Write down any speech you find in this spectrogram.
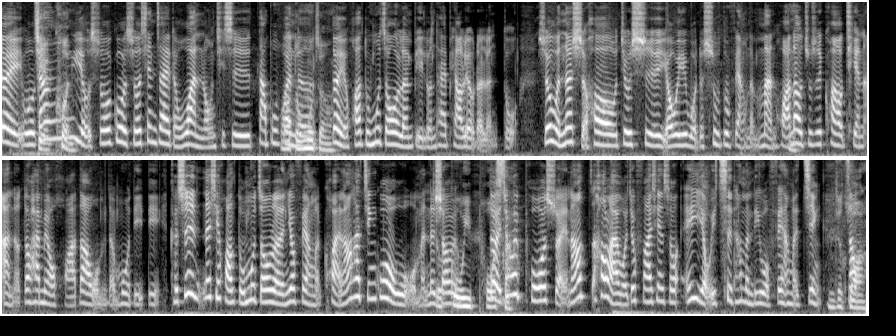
对我刚刚有说过，说现在的万隆其实大部分的对划独木舟的人比轮胎漂流的人多，所以我那时候就是由于我的速度非常的慢，滑到就是快要天暗了，都还没有滑到我们的目的地。可是那些划独木舟的人又非常的快，然后他经过我们的时候，故意泼对就会泼水。然后后来我就发现说，哎，有一次他们离我非常的近，你就抓，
